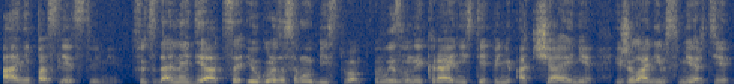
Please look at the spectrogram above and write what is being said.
а не последствиями. Суицидальная идеация и угроза самоубийства, вызванные крайней степенью отчаяния и желанием смерти,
